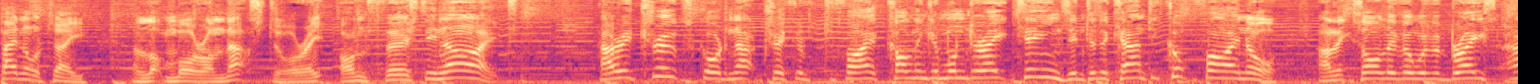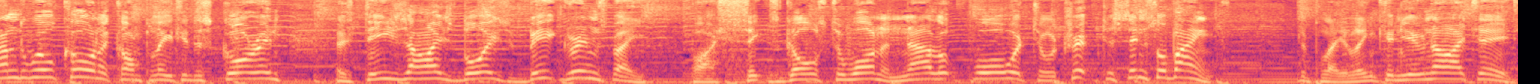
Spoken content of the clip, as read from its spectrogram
penalty. A lot more on that story on Thursday night. Harry Troop scored an hat trick to fire Collingham under 18s into the County Cup final. Alex Oliver with a brace and Will Corner completed the scoring as Deeside's boys beat Grimsby by six goals to one and now look forward to a trip to Sincil Bank to play Lincoln United.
